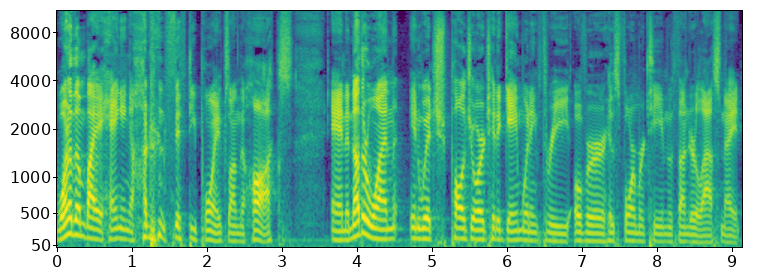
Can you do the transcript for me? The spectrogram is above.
One of them by hanging 150 points on the Hawks, and another one in which Paul George hit a game winning three over his former team, the Thunder, last night.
